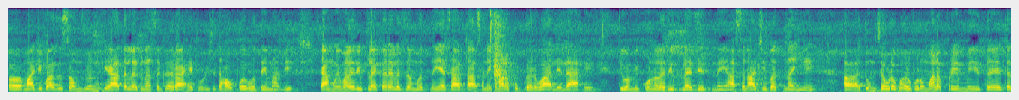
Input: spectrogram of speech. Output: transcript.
माझी बाजू समजून घ्या. आता लग्नाचं घर आहे थोडीशी धावपळ होते माझी. त्यामुळे मला रिप्लाय करायला जमत नाही याचा अर्थ असं नाही की मला खूप गर्व आलेला आहे किंवा मी कोणाला रिप्लाय देत नाही. असं अजिबात नाही आहे तुमचं एवढं भरभरून मला प्रेम मिळतं आहे तर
